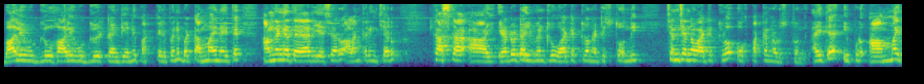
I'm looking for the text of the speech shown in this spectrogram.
బాలీవుడ్లు హాలీవుడ్లు ఇట్లాంటివన్నీ పక్కకి వెళ్ళిపోయినాయి బట్ అమ్మాయిని అయితే అందంగా తయారు చేశారు అలంకరించారు. కాస్త ఆ అడ్వర్టైజ్మెంట్లు వాటిట్లో నటిస్తోంది. చిన్న చిన్న వాటిట్లో ఒక పక్కన నడుస్తుంది. అయితే ఇప్పుడు ఆ అమ్మాయి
